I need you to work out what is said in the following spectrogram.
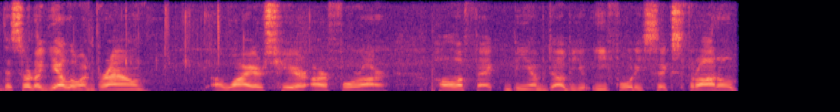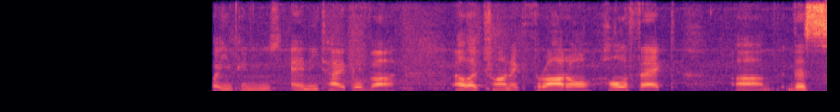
the sort of yellow and brown uh, wires here are for our Hall effect BMW E46 throttle but you can use any type of uh, electronic throttle Hall effect. Um, this,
